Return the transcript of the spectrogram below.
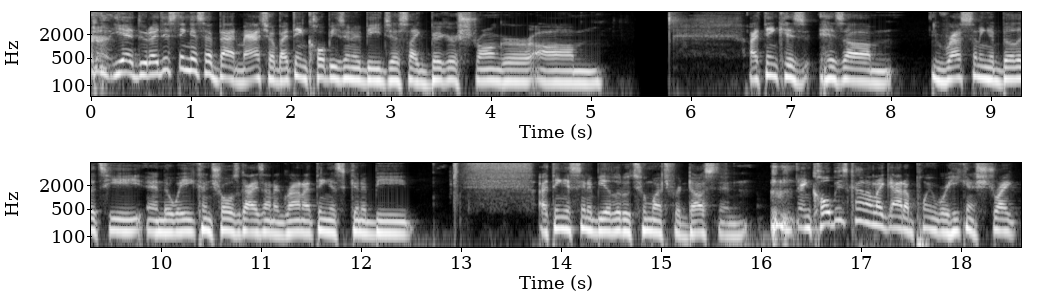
yeah, dude, I just think it's a bad matchup. I think Colby's going to be just like bigger, stronger. Um, I think his his um wrestling ability and the way he controls guys on the ground, I think it's gonna be I think it's gonna be a little too much for Dustin. and Colby's kind of like at a point where he can strike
